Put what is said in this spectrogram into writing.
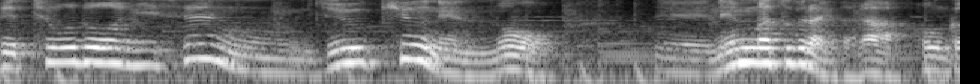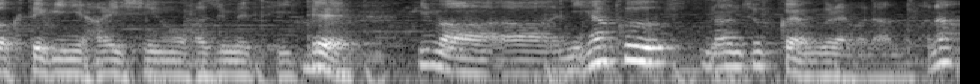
でちょうど2019年の、えー年末ぐらいから本格的に配信を始めていて、今200何十回ぐらいまであるのかな？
